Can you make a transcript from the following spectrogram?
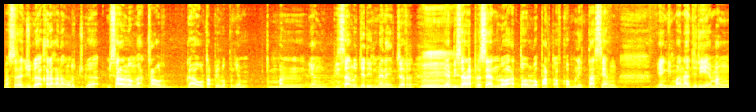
Maksudnya juga kadang-kadang lo juga misalnya lo nggak terlalu gaul tapi lo punya temen yang bisa lo jadiin manajer yang bisa represent lo atau lo part of komunitas yang yang gimana. Jadi emang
